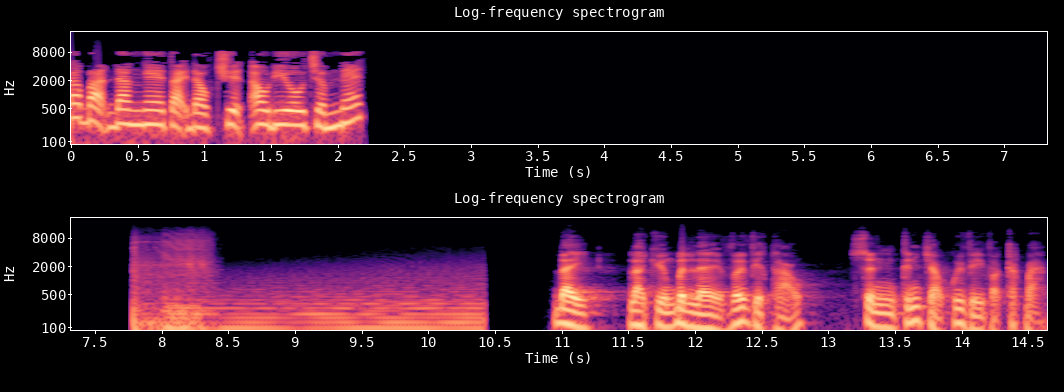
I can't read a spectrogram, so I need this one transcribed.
Các bạn đang nghe tại đọc truyện audio.net Đây là chuyện bên lề với Việt Thảo. Xin kính chào quý vị và các bạn.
